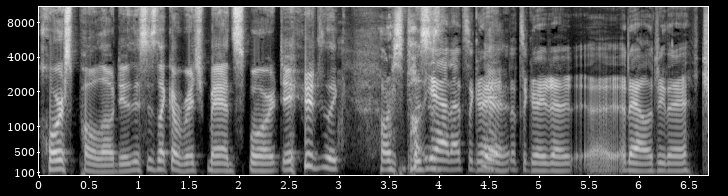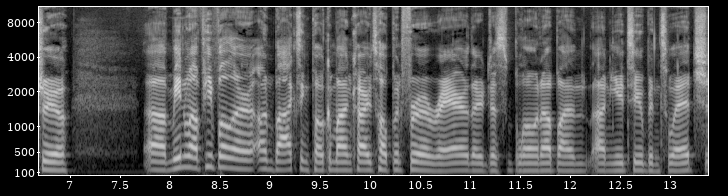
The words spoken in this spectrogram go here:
horse polo, dude. This is like a rich man sport, dude. like horse polo. Yeah, that's a great. Yeah. That's a great uh, uh, analogy there. True. Uh, meanwhile, people are unboxing Pokemon cards, hoping for a rare. They're just blowing up on, on YouTube and Twitch,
